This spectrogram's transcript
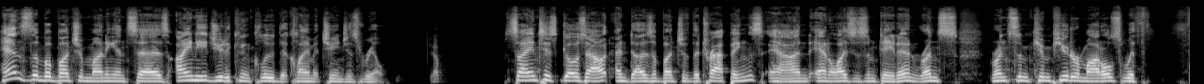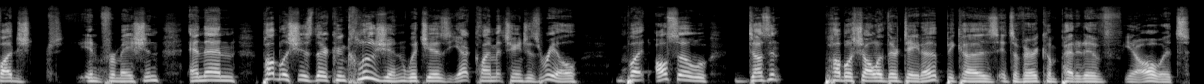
hands them a bunch of money and says, I need you to conclude that climate change is real. Yep. Scientist goes out and does a bunch of the trappings and analyzes some data and runs runs some computer models with fudged information and then publishes their conclusion, which is, yeah, climate change is real, but also doesn't publish all of their data because it's a very competitive, you know, oh, it's,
